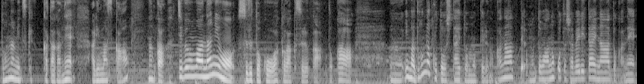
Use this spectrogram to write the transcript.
どんな見つけ方がねありますか？なんか自分は何をするとこうワクワクするかとか、うん、今どんなことをしたいと思ってるのかなって本当はあの子と喋りたいなとかね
